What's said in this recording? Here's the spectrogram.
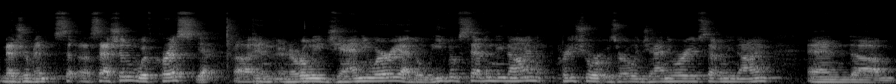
measurement se- a session with Chris Yeah. uh, in, in early January, I believe, of 79. Pretty sure it was early January of 79. And um,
